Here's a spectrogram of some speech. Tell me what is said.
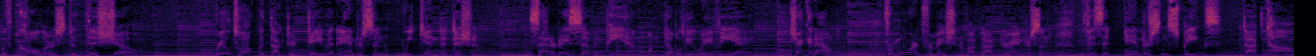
with callers to this show. Real Talk with Dr. David Anderson Weekend Edition. Saturday, 7 p.m. on WAVA. Check it out. For more information about Dr. Anderson, visit andersonspeaks.com.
